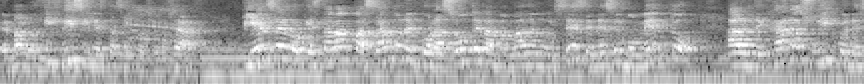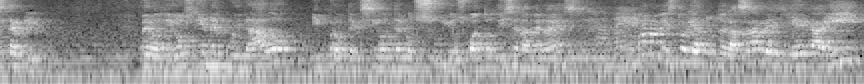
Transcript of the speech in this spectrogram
Hermano, es difícil esta situación. O sea, piensa en lo que estaba pasando en el corazón de la mamá de Moisés en ese momento al dejar a su hijo en este río. Pero Dios tiene cuidado y protección de los suyos. ¿Cuántos dicen amén a? Historia tú te la sabes. Llega ahí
